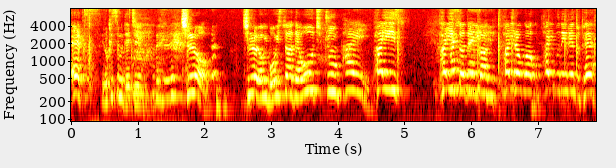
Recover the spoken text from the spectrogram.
x 이렇게 쓰면 되지. 질러 질러 여기 뭐 있어야 돼? 오 집중. 파이. 파이 파이 있어야 되니까 일. 파이라고 하고 파이 분의 1 해도 돼.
